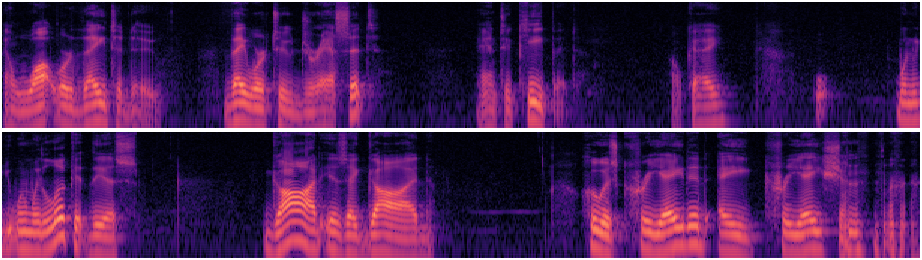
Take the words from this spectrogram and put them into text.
And what were they to do? They were to dress it and to keep it. Okay? When we, when we look at this, God is a God who has created a creation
